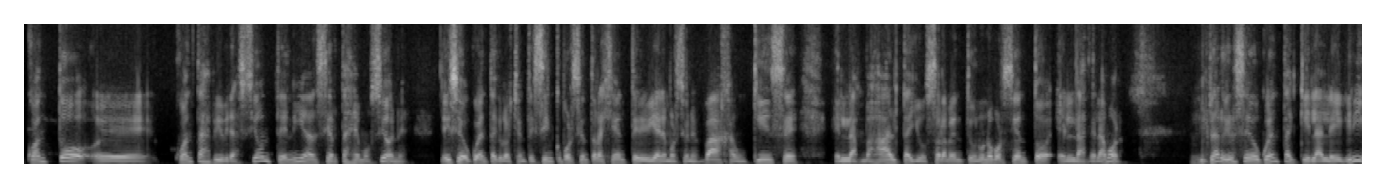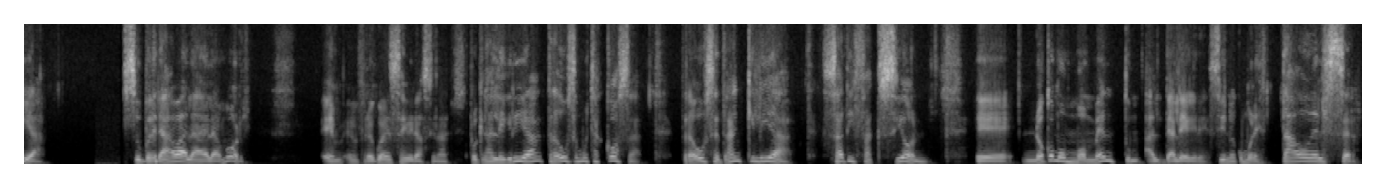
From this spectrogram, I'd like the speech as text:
cuánto, eh, cuántas vibración tenían ciertas emociones? Y ahí se dio cuenta que el 85% de la gente vivía en emociones bajas, un 15% en las más altas y un, solamente un 1% en las del amor. Y claro, él se dio cuenta que la alegría superaba la del amor en, frecuencia vibracional. Porque la alegría traduce muchas cosas. Traduce tranquilidad, satisfacción, eh, no como un momentum de alegre, sino como un estado del ser.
